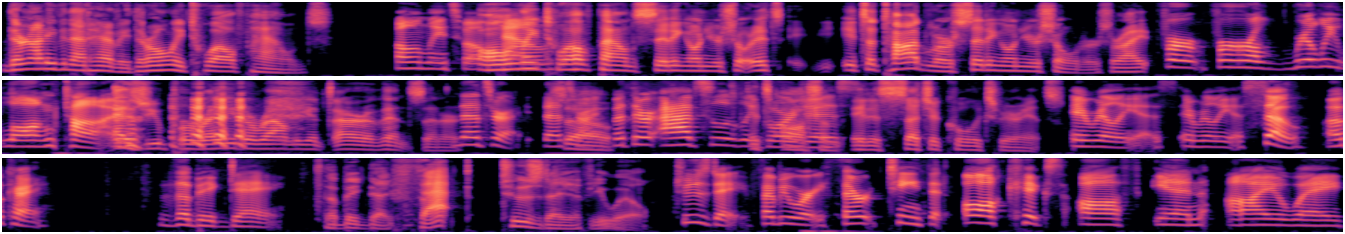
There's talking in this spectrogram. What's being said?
They're not even that heavy. They're only twelve pounds. Only 12 only pounds. twelve pounds sitting on your shoulder. It's it's a toddler sitting on your shoulders, right? for for a really long time. As you parade around the entire event center. That's right. That's So, right. But they're absolutely it's gorgeous. awesome. It is such a cool experience. It really is. It really is. So, okay. The big day. The big day, Fat Tuesday, if you will. Tuesday, February 13th. It all kicks off in Iowa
